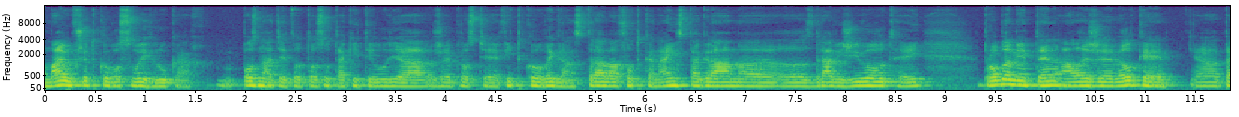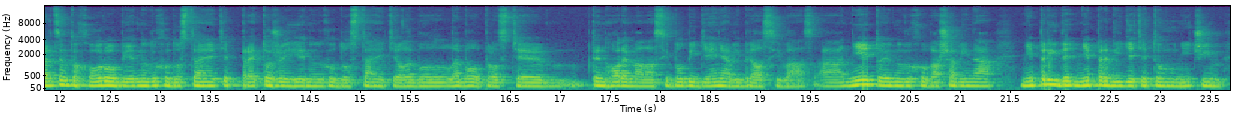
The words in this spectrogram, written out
majú všetko vo svojich rukách. Poznáte to, to sú takí tí ľudia, že proste fitko, vegan strava, fotka na Instagram, e, zdravý život, hej. Problém je ten ale, že veľké e, percento chorôb jednoducho dostanete, pretože ich jednoducho dostanete, lebo, lebo proste ten hore mal asi blbý deň a vybral si vás. A nie je to jednoducho vaša vina, nepríde, nepredídete tomu ničím.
